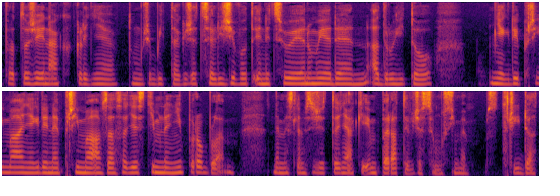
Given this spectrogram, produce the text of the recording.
Protože jinak klidně to může být tak, že celý život iniciuje jenom jeden a druhý to někdy přijímá, někdy nepřijímá a v zásadě s tím není problém. Nemyslím si, že to je nějaký imperativ, že se musíme střídat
